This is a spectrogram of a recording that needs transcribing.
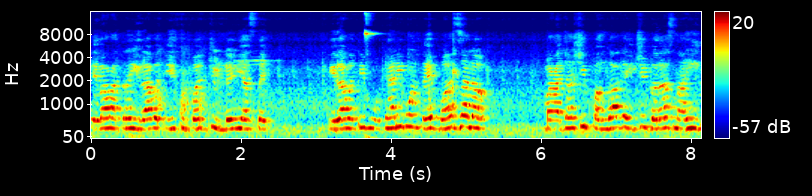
तेव्हा मात्र इरावती खूपच चिडलेली असते. इरावती मोठ्याने बोलते बस झालं. माझ्याशी पंगा घ्यायची गरज नाही.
